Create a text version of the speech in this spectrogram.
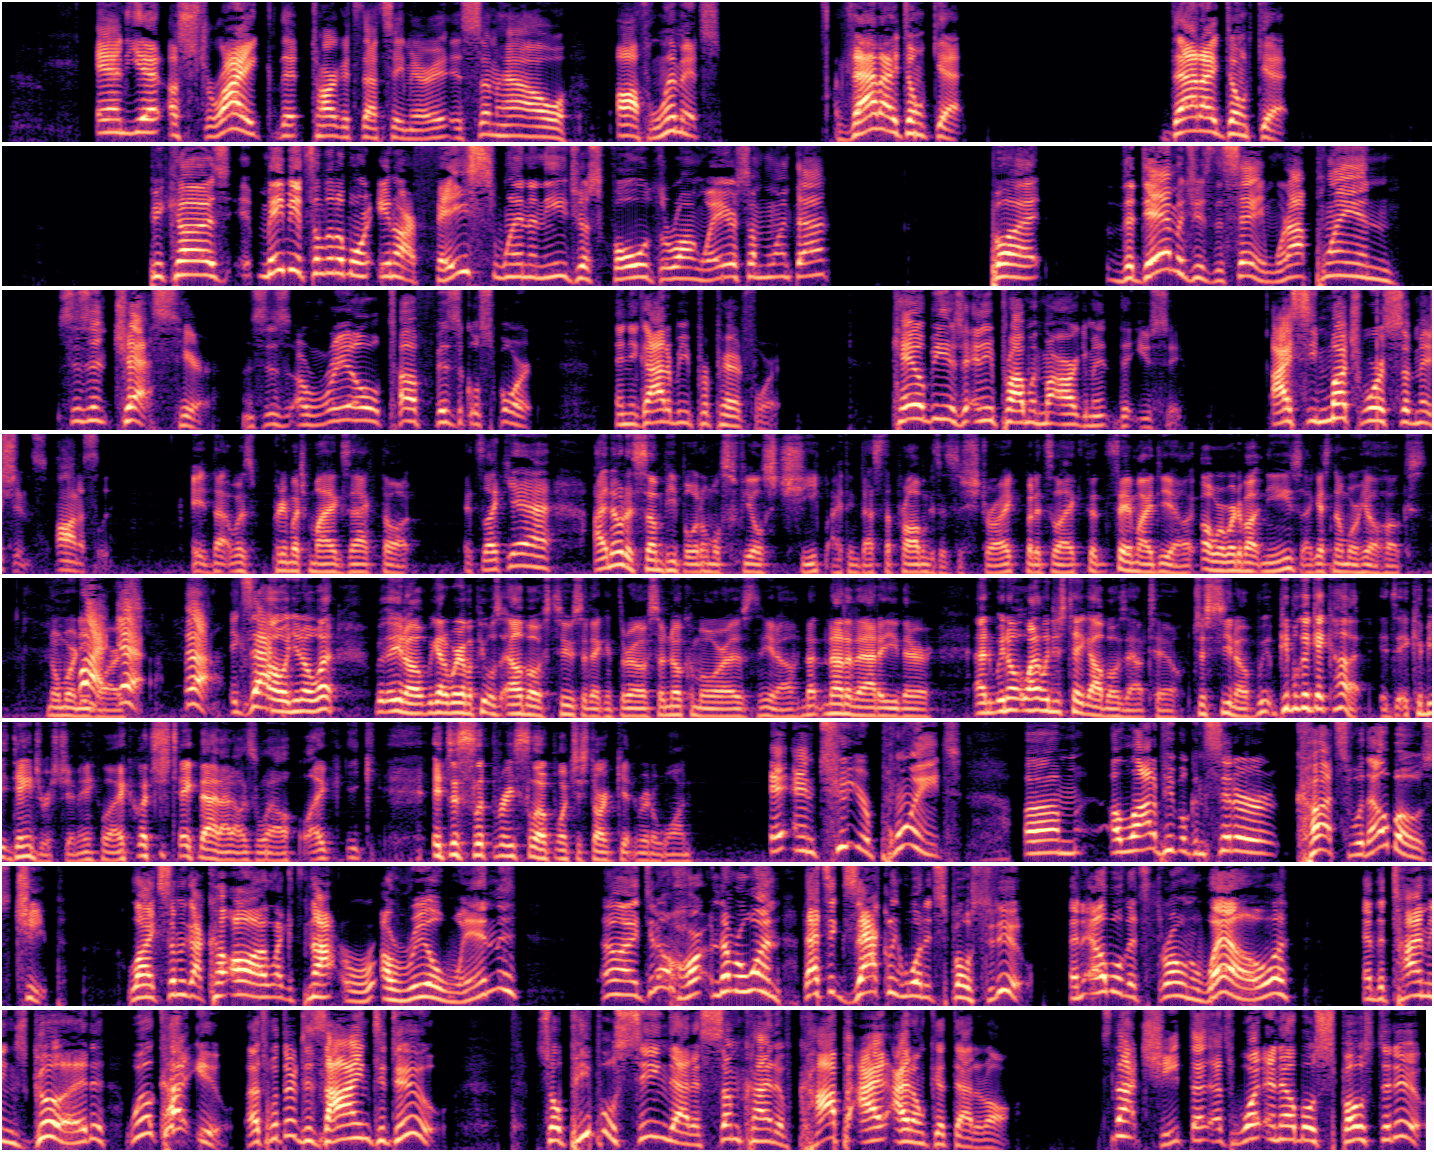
and yet a strike that targets that same area is somehow off limits. That I don't get. That I don't get. Because maybe it's a little more in our face when a knee just folds the wrong way or something like that. But the damage is the same. We're not playing, this isn't chess here. This is a real tough physical sport, and you got to be prepared for it. KOB, is there any problem with my argument that you see? I see much worse submissions, honestly it, that was pretty much my exact thought. It's like, yeah, I know to some people it almost feels cheap. I think that's the problem because it's a strike, but it's like the same idea. Like, oh, we're worried about knees. I guess no more heel hooks, no more knee right, bars. Yeah, yeah, exactly. Oh, you know what? You know, we got to worry about people's elbows too, so they can throw. So no Kimuras. You know, n- none of that either. And we don't. Why don't we just take elbows out too? Just you know, we, people could get cut. It, it could be dangerous, Jimmy. Like, let's just take that out as well. Like, you, it's a slippery slope once you start getting rid of one. and, and to your point, um, a lot of people consider cuts with elbows cheap. Like somebody got cut. Oh, like it's not a real win. Like you know, hard, number one, that's exactly what it's supposed to do. An elbow that's thrown well and the timing's good We'll cut you. That's what they're designed to do. So people seeing that as some kind of cop, I, I don't get that at all. It's not cheap. That, that's what an elbow's supposed to do.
